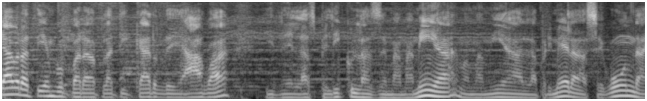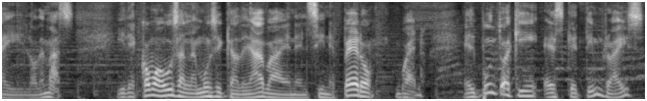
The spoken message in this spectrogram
Ya habrá tiempo para platicar de ABBA y de las películas de Mamma Mía, Mamma Mía la primera, la segunda y lo demás, y de cómo usan la música de ABBA en el cine. Pero bueno, el punto aquí es que Tim Rice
